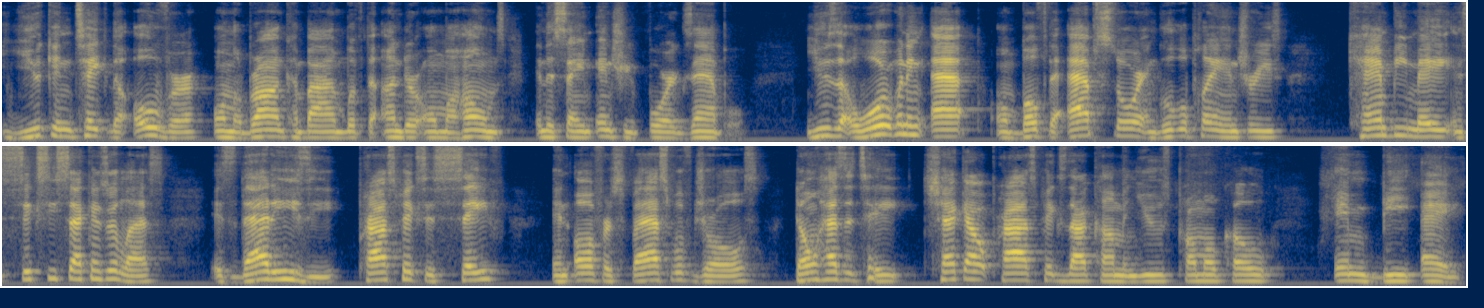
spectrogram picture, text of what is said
You can take the over on LeBron combined with the under on Mahomes in the same entry, for example. Use the award winning app on both the App Store and Google Play entries. Can be made in 60 seconds or less. It's that easy. Prize Picks is safe and offers fast withdrawals. Don't hesitate. Check out prizepicks.com and use promo code NBA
